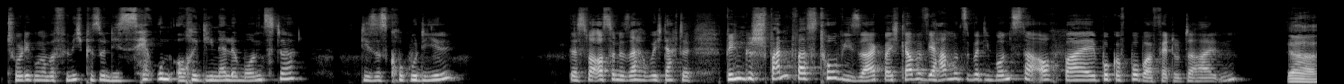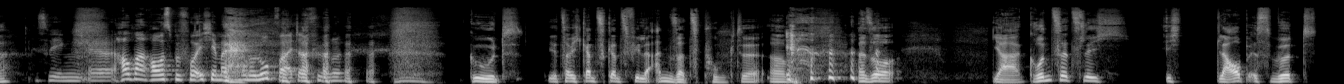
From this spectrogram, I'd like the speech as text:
Entschuldigung, aber für mich persönlich sehr unoriginelle Monster, dieses Krokodil. Das war auch so eine Sache, wo ich dachte, bin gespannt, was Tobi sagt, weil ich glaube, wir haben uns über die Monster auch bei Book of Boba Fett unterhalten. Ja. Deswegen äh, hau mal raus, bevor ich hier meinen Monolog weiterführe. Gut, jetzt habe ich ganz, ganz viele Ansatzpunkte. Ähm, also ja, grundsätzlich, ich glaube, es wird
